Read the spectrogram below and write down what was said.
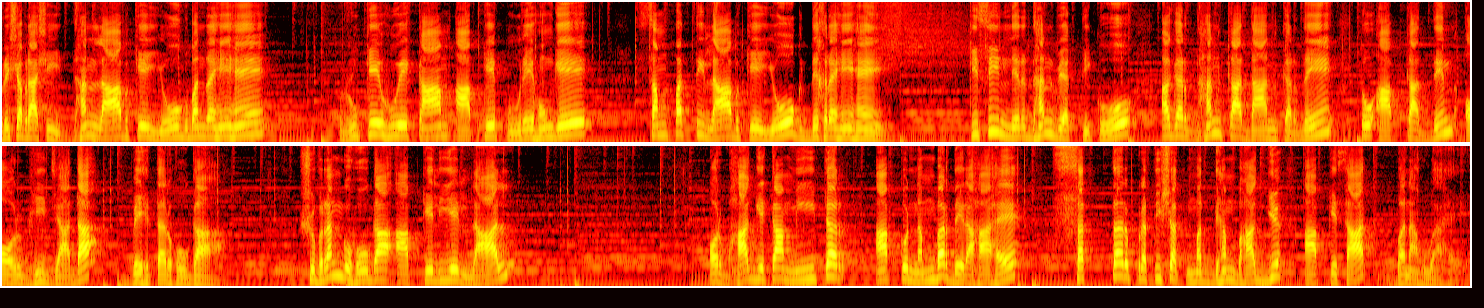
वृषभ राशि, धन लाभ के योग बन रहे हैं। रुके हुए काम आपके पूरे होंगे। संपत्ति लाभ के योग दिख रहे हैं। किसी निर्धन व्यक्ति को अगर धन का दान कर दें तो आपका दिन और भी ज़्यादा बेहतर होगा। शुभ रंग होगा आपके लिए लाल और भाग्य का मीटर आपको नंबर दे रहा है, सत्तर प्रतिशत मध्यम भाग्य आपके साथ बना हुआ है।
